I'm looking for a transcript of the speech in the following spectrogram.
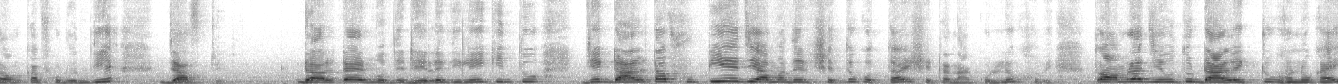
লঙ্কা ফোড়ন দিয়ে জাস্ট ডালটা এর মধ্যে ঢেলে দিলেই কিন্তু যে ডালটা ফুটিয়ে যে আমাদের সেদ্ধ করতে হয় সেটা না করলেও হবে। তো আমরা যেহেতু ডাল একটু ঘন খাই,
